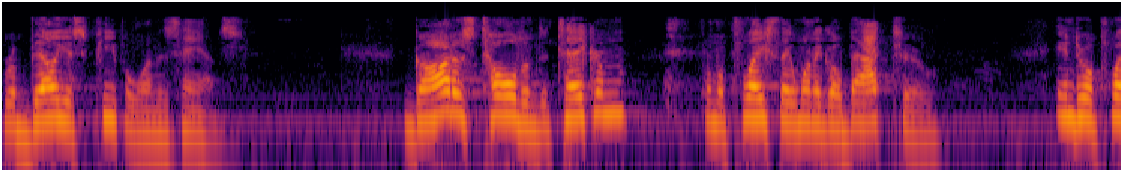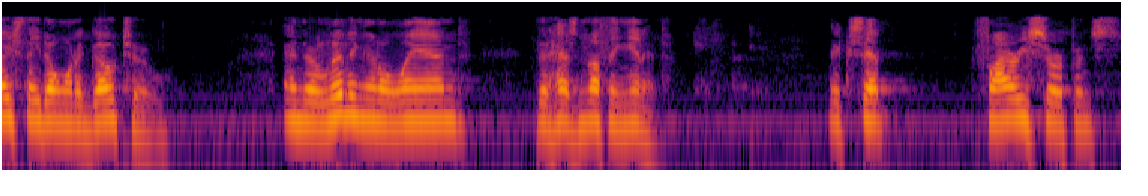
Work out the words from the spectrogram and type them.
rebellious people on his hands. God has told him to take them from a place they want to go back to into a place they don't want to go to. And they're living in a land that has nothing in it except fiery serpents,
